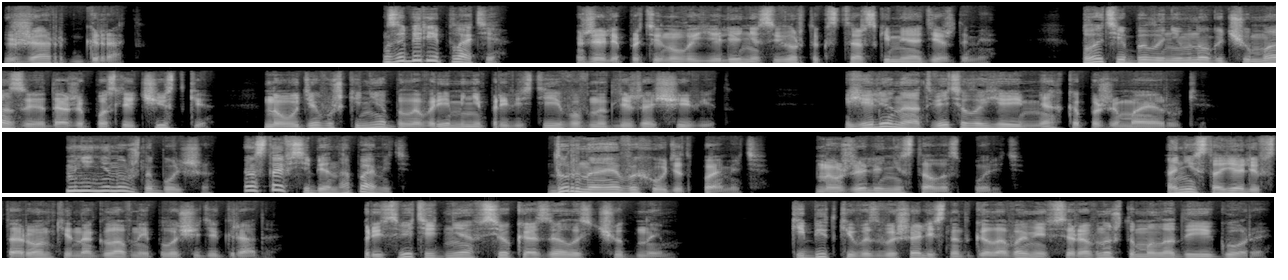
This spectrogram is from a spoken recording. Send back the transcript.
Жарград. «Забери платье». Желя протянула Елене сверток с царскими одеждами. Платье было немного чумазое даже после чистки, но у девушки не было времени привести его в надлежащий вид. Елена ответила ей, мягко пожимая руки. «Мне не нужно больше. Оставь себе на память». Дурная выходит память, но Желя не стала спорить. Они стояли в сторонке на главной площади Града. При свете дня все казалось чудным. Кибитки возвышались над головами все равно, что молодые горы.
